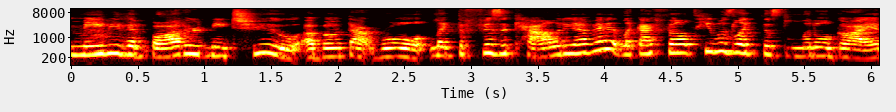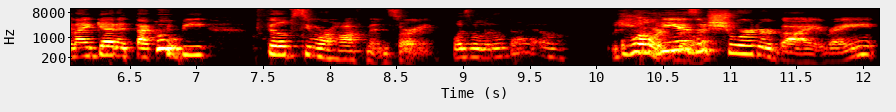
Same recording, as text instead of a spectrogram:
maybe that bothered me too about that role, like the physicality of it. Like I felt he was like this little guy, and I get it. That Who? could be Philip Seymour Hoffman. Sorry. was a little guy. Oh. well, Short he is a shorter guy, right?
